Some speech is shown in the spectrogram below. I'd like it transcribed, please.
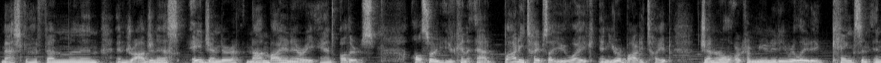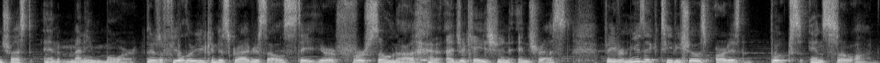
masculine feminine, androgynous, agender, non-binary, and others. Also, you can add body types that you like in your body type, general or community related kinks and interest, and many more. There's a field where you can describe yourself, state your persona, education, interest, favorite music, TV shows, artist, books, and so on.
